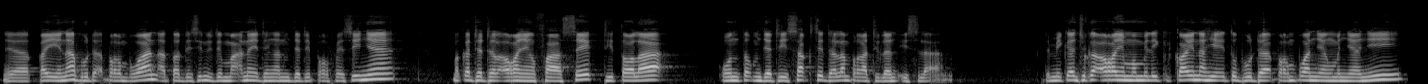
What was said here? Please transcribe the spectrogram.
ya kainah budak perempuan atau di sini dimaknai dengan menjadi profesinya maka dia adalah orang yang fasik ditolak untuk menjadi saksi dalam peradilan Islam. Demikian juga orang yang memiliki kainah yaitu budak perempuan yang menyanyi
